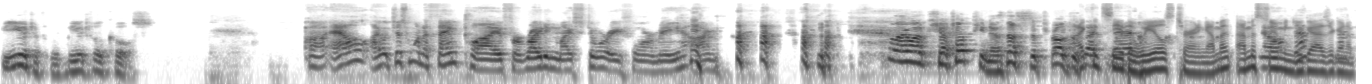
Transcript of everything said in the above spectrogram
Beautiful, beautiful course. Uh, Al, I would just want to thank Clive for writing my story for me. I'm well, I won't shut up. You know, that's the problem. I could see the wheels turning. I'm I'm assuming no, that, you guys are going to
